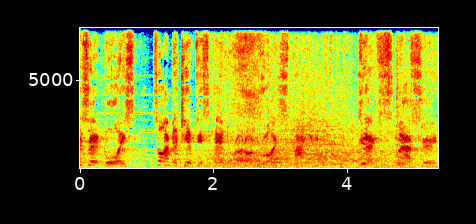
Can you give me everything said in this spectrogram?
Is it, boys. Time to give this end run on right smacking. Get smashing.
